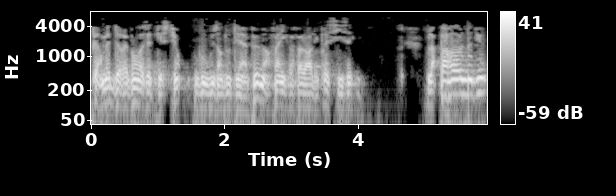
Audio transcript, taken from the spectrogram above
permettent de répondre à cette question. Vous vous en doutez un peu, mais enfin, il va falloir les préciser. La parole de Dieu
